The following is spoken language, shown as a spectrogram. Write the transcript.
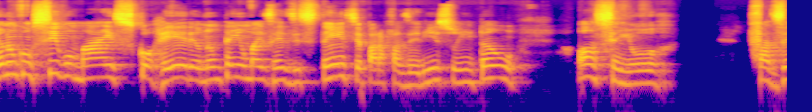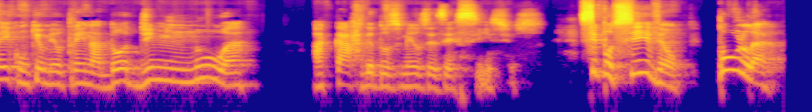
Eu não consigo mais correr, eu não tenho mais resistência para fazer isso. Então, ó Senhor, fazei com que o meu treinador diminua a carga dos meus exercícios. Se possível, pula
